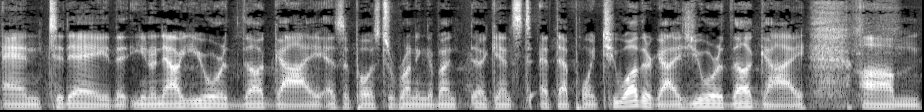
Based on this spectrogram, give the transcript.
and today that you know now you're the guy as opposed to running against at that point two other guys? You're the guy. Um,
